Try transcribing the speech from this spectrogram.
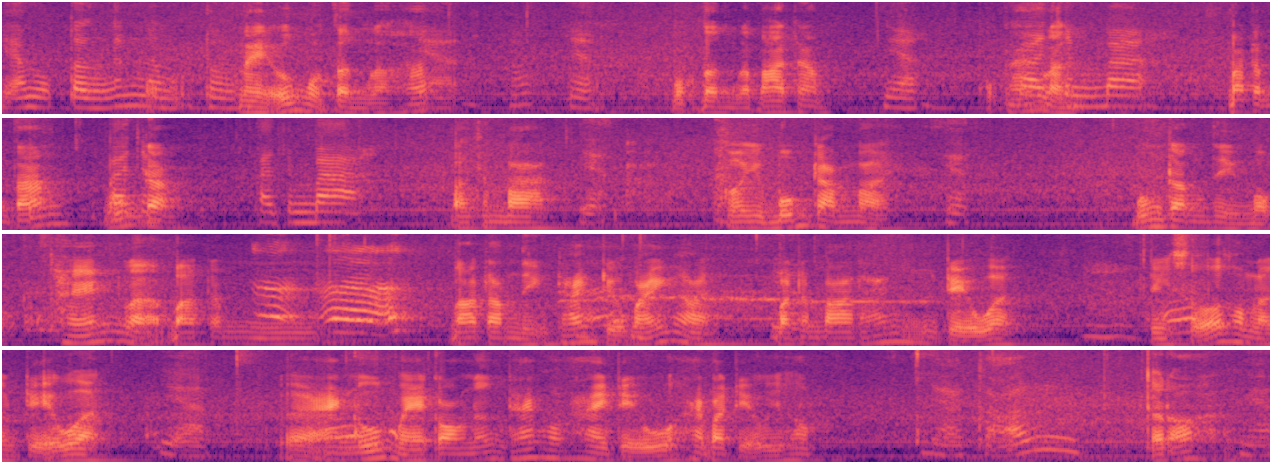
Dạ một tuần đó là một tuần. Này uống một tuần là hết. Dạ hết dạ. Một tuần là 300 dạ một tháng là trăm ba. 380 ba 400 ba trăm ba. 330 dạ. Coi như 400 rồi. Dạ 400 thì một tháng là 300 300 thì tháng triệu mấy rồi? 330 tháng triệu rồi. Tiền sữa không là triệu rồi. Dạ. Rồi ăn uống mẹ con nữa tháng khoảng 2 triệu 2 3 triệu gì không? Dạ cỡ cỡ đó. Dạ.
